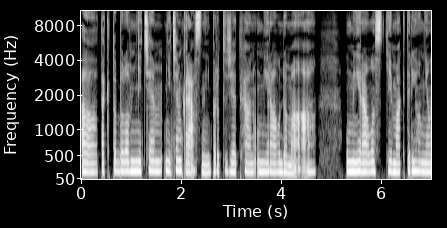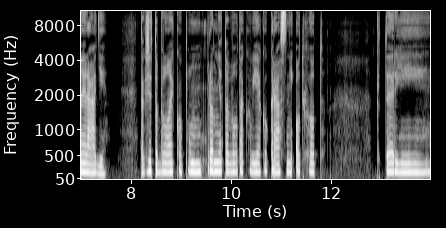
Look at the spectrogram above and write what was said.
a, tak to bylo v něčem, něčem krásný, protože Tchán umíral doma a umíral s těma, který ho měli rádi. Takže to bylo jako, pro mě to byl takový jako krásný odchod, který,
